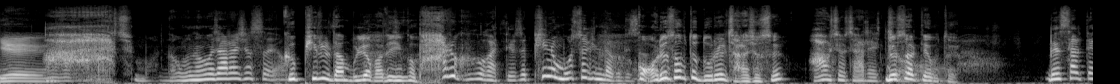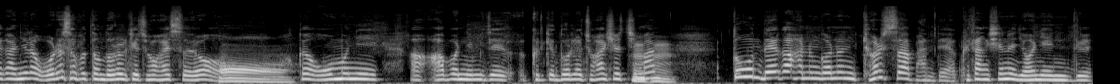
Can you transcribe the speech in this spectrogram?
예. 아주 뭐 너무너무 잘하셨어요. 그 피를 다 물려받으신 거. 바로 그거 같아요. 그래서 피는 못 속인다 그래서. 그 어려서부터 노래를 잘하셨어요? 아우 저 잘했죠. 몇 살 때부터요? 몇 살 때가 아니라 어려서부터 노래를 이렇게 좋아했어요. 어. 그러니까 어머니, 아, 아버님 이제 그렇게 노래를 좋아하셨지만 음흠. 또 내가 하는 거는 결사 반대야. 그 당시는 연예인들을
